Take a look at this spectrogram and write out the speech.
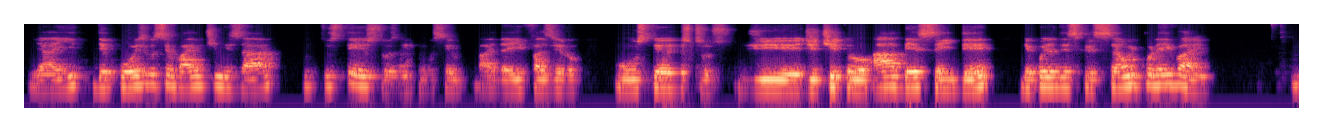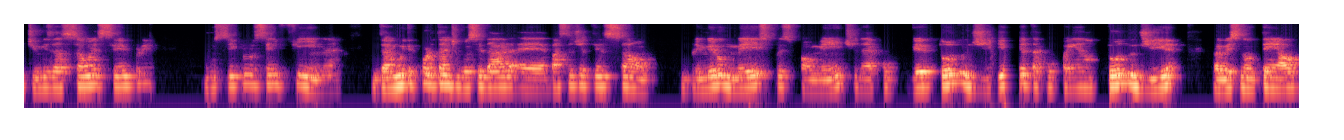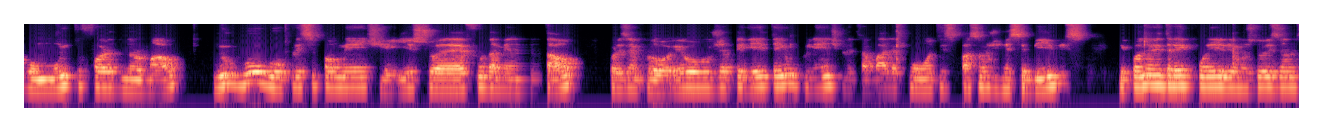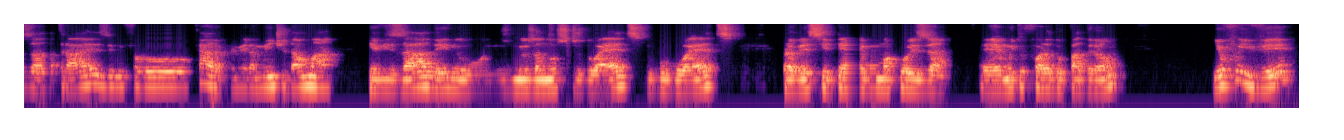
e aí depois você vai otimizar os textos, né? Então, você vai daí fazer os textos de, de título A, B, C e D, depois a descrição e por aí vai. Otimização é sempre um ciclo sem fim, né? Então é muito importante você dar é, bastante atenção no primeiro mês, principalmente, né? Ver todo dia, tá acompanhando todo dia, para ver se não tem algo muito fora do normal. No Google, principalmente, isso é fundamental. Por exemplo, eu já peguei, tem um cliente que ele trabalha com antecipação de recebíveis, e quando eu entrei com ele uns dois anos atrás, ele falou, cara, primeiramente dá uma revisada aí no, nos meus anúncios do Ads, do Google Ads, para ver se tem alguma coisa é, muito fora do padrão. E eu fui ver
